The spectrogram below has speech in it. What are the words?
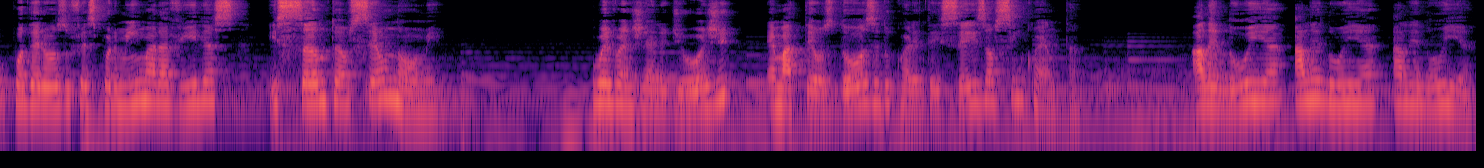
O poderoso fez por mim maravilhas e santo é o seu nome. O evangelho de hoje é Mateus 12, do 46 ao 50. Aleluia, aleluia, aleluia.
